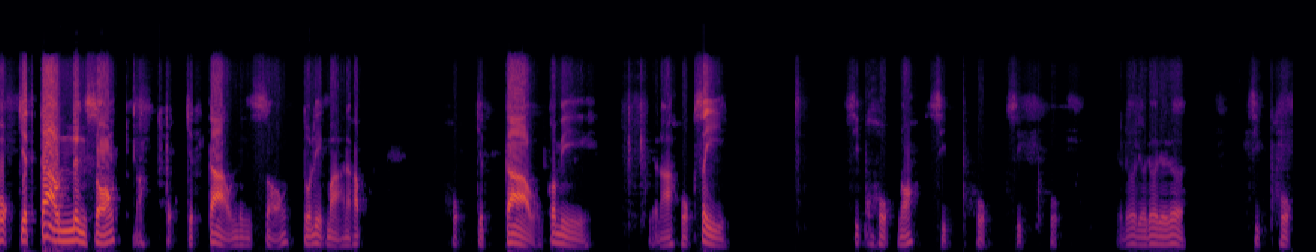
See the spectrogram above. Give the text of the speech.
หกเจ็ดเก้าหนึ่งสองหกเจ็ดเก้าหนึ่งสองตัวเลขมานะครับหกเจ็ดเก้าก็มี เดี๋ยวนะหกสี่สิบหกเนาะสิบหกสิบหกเดี๋ยวเด้อเดี๋ยวเด้อเดี๋ยวเด้อสิบหก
